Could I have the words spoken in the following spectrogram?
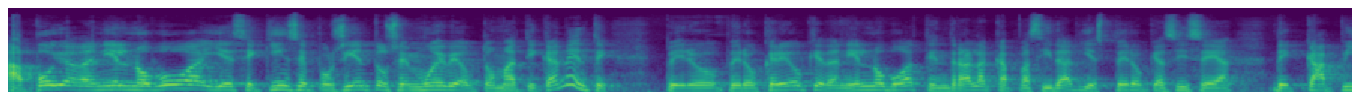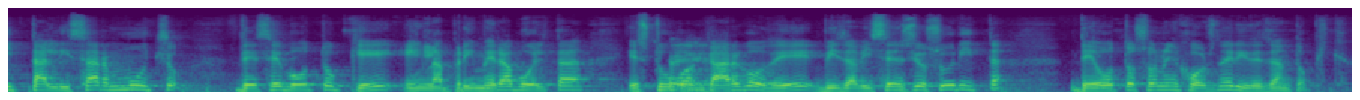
apoyo a Daniel Novoa y ese 15% se mueve automáticamente. Pero, pero creo que Daniel Novoa tendrá la capacidad, y espero que así sea, de capitalizar mucho de ese voto que en la primera vuelta estuvo a cargo de Villavicencio Zurita, de Otto Sonnenholzner y de Dan Topic.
